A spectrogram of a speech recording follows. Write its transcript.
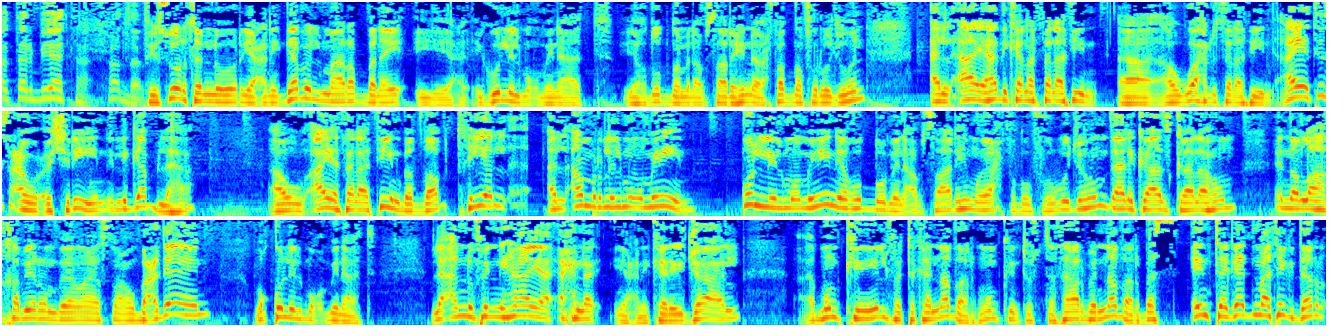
وتربيتها فضل. في سورة النور يعني قبل ما ربنا يعني يقول للمؤمنات يغضضن من أبصارهن ويحفظن فروجهن الآية هذه كانت 30 آه، أو 31 آية 29 اللي قبلها أو آية 30 بالضبط هي الأمر للمؤمنين. قل للمؤمنين يغضوا من أبصارهم ويحفظوا فروجهم ذلك أزكى لهم. إن الله خبير بما يصنعون. بعدين وقل للمؤمنات. لأنه في النهاية إحنا يعني كرجال ممكن يلفتك النظر ممكن تستثار بالنظر بس أنت قد ما تقدر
